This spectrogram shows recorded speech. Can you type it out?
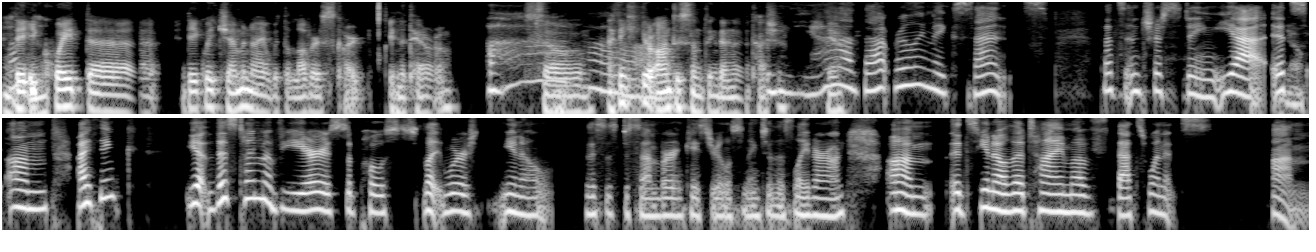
They Mhm. equate the they equate Gemini with the Lover's card in the tarot. So I think you're Ah. onto something there, Natasha. Yeah, that really makes sense. That's interesting. Yeah, it's um I think yeah, this time of year is supposed like we're, you know, this is December in case you're listening to this later on. Um it's, you know, the time of that's when it's um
